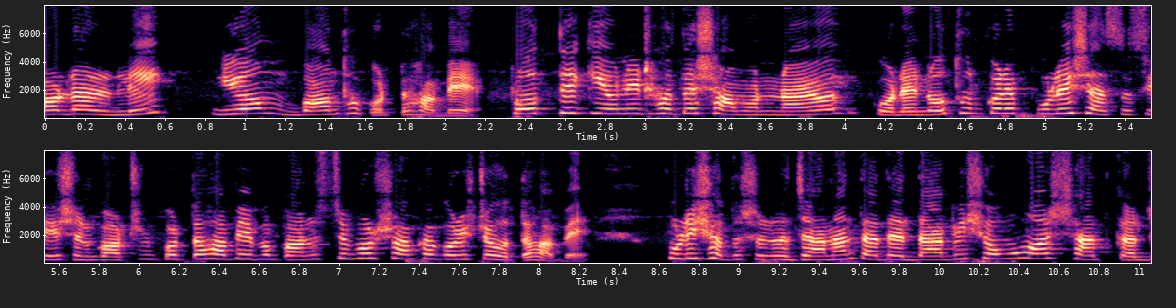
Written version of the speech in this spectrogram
অর্ডারলি নিয়ম বন্ধ করতে হবে। প্রত্যেক ইউনিট হতে সমন্বয় করে নতুন করে পুলিশ অ্যাসোসিয়েশন গঠন করতে হবে এবং কনস্টেবল সংখ্যাগরিষ্ঠ হতে হবে। পুলিশ সদস্যরা জানান, তাদের দাবি সমূহ সাত কার্য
